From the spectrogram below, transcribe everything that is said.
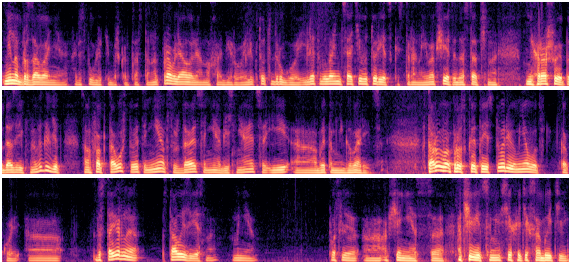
Минобразование Республики Башкортостан, отправляло ли оно Хабирова или кто-то другой, или это была инициатива турецкой стороны. И вообще это достаточно нехорошо и подозрительно выглядит, сам факт того, что это не обсуждается, не объясняется и а, об этом не говорится. Второй вопрос к этой истории у меня вот какой. А, достоверно стало известно мне, после а, общения с очевидцами всех этих событий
